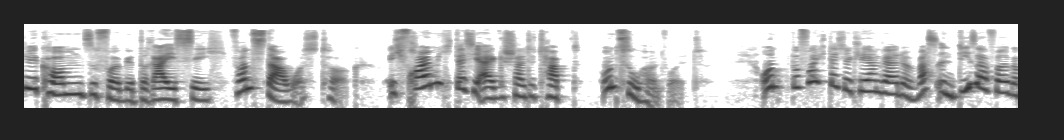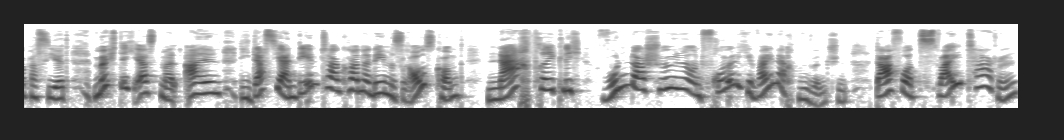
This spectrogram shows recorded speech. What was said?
Willkommen zu Folge 30 von Star Wars Talk. Ich freue mich, dass ihr eingeschaltet habt und zuhören wollt. Und bevor ich gleich erklären werde, was in dieser Folge passiert, möchte ich erstmal allen, die das ja an dem Tag hören, an dem es rauskommt, nachträglich wunderschöne und fröhliche Weihnachten wünschen. Da vor zwei Tagen,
